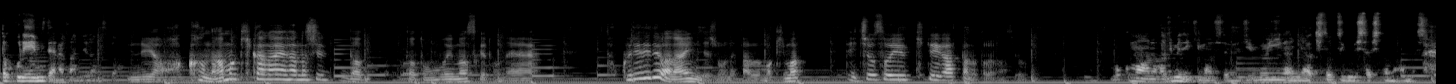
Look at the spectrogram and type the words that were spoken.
特例みたいな感じなんですか？いやわかんないあんま聞かない話だったと思いますけどね特例ではないんでしょうね多分、まあ、決まっ一応そういう規定があったんだと思いますよ。僕もあの初めて聞きましたよ。自分以外に秋卒業した人の話。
